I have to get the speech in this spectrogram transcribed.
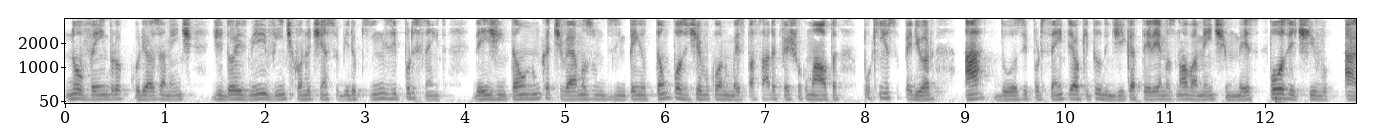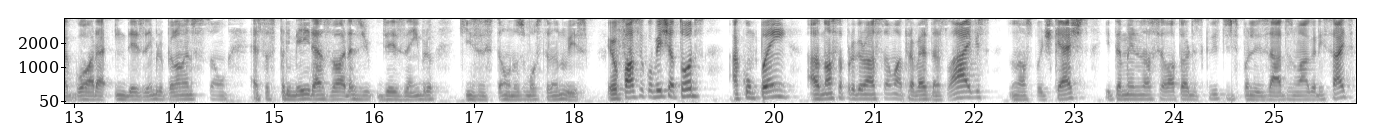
novembro, curiosamente, de 2020, quando tinha subido 15%. Desde então, nunca tivemos um desempenho tão positivo como no mês passado, que fechou com uma alta um pouquinho superior a 12%. E é o que tudo indica, teremos novamente um mês positivo agora em dezembro. Pelo menos são essas primeiras horas de dezembro que estão nos mostrando isso. Eu faço o convite a todos, acompanhem a nossa programação através das lives, dos nossos podcasts e também dos nossos relatórios escritos disponibilizados no Agro Insights.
